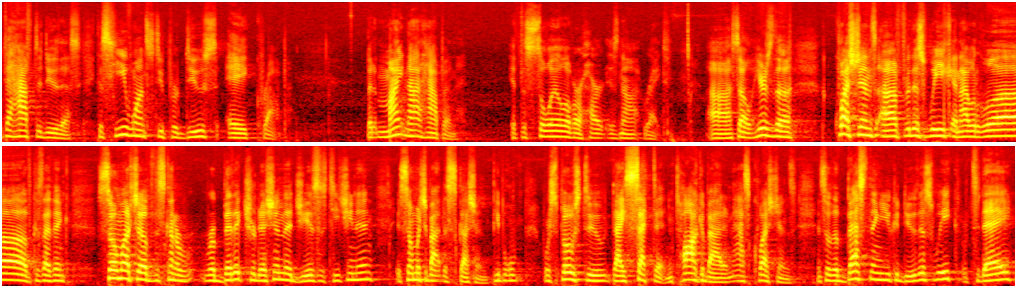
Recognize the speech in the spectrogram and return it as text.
to have to do this, because He wants to produce a crop. But it might not happen if the soil of our heart is not right. Uh, so here's the questions uh, for this week, and I would love, because I think so much of this kind of rabbinic tradition that Jesus is teaching in is so much about discussion. People were supposed to dissect it and talk about it and ask questions. And so the best thing you could do this week or today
